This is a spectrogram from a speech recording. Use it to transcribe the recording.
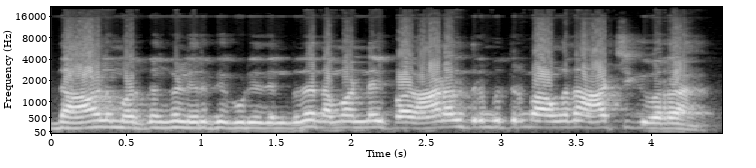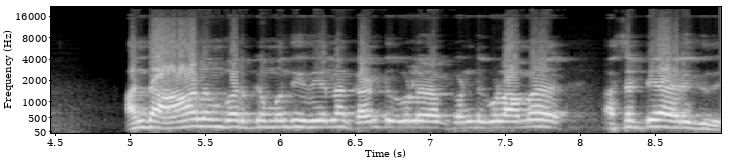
இந்த ஆளும் வர்க்கங்கள் இருக்கக்கூடியது என்பதை நம்ம இன்னைக்கு ஆனாலும் திரும்ப திரும்ப அவங்க தான் ஆட்சிக்கு வர்றாங்க. அந்த ஆளும் வர்க்கம் வந்து இதையெல்லாம் கண்டுகொள்ள கண்டுகொள்ளாம அசட்டையா இருக்குது.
